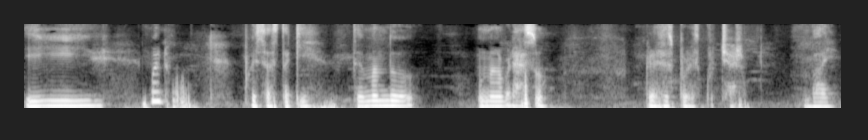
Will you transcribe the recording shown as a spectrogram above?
Y bueno, pues hasta aquí. Te mando un abrazo. Gracias por escuchar. Bye.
